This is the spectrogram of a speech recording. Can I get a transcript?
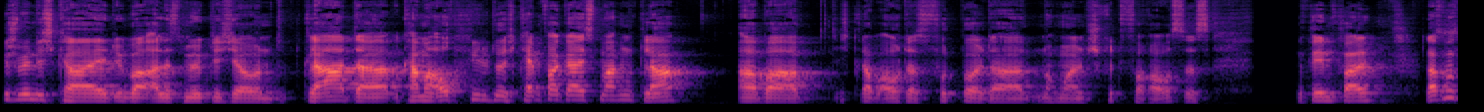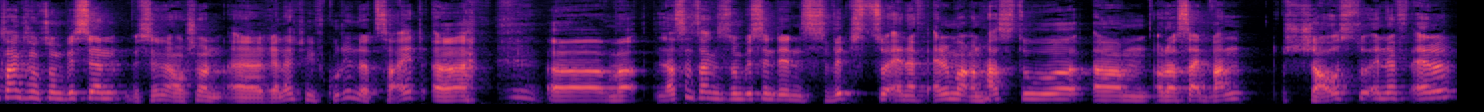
Geschwindigkeit, über alles Mögliche. Und klar, da kann man auch viel durch Kämpfergeist machen, klar. Aber ich glaube auch, dass Football da nochmal einen Schritt voraus ist. Auf jeden Fall. Lass uns langsam so ein bisschen, wir sind auch schon äh, relativ gut in der Zeit. Äh, ähm, lass uns langsam so ein bisschen den Switch zur NFL machen. Hast du, ähm, oder seit wann schaust du NFL?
